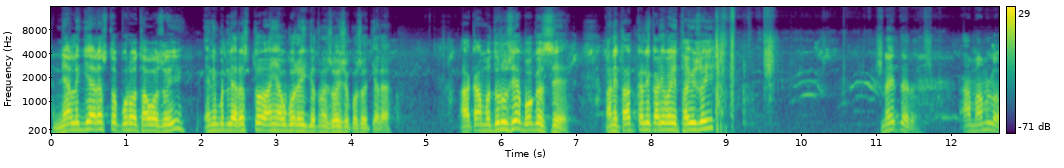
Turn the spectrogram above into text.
ત્યાં લગી આ રસ્તો પૂરો થવો જોઈએ. એની બદલે રસ્તો અહીંયા ઊભો રહી ગયો તમે જોઈ શકો છો અત્યારે. આ કામ અધૂરું છે, બોગસ છે. આની તાત્કાલિક કાર્યવાહી થવી જોઈએ. નહીતર આ મામલો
